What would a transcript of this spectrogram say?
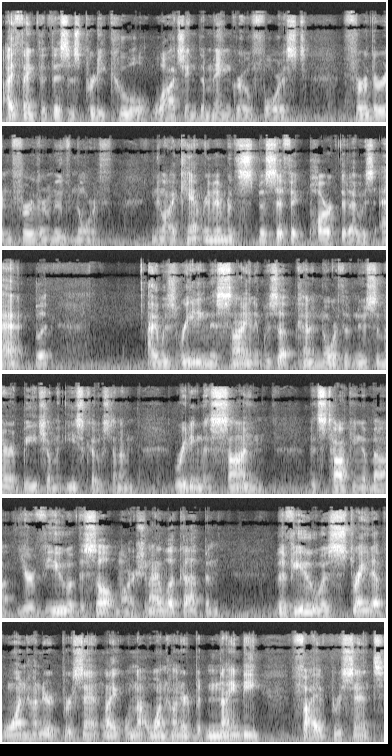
I think that this is pretty cool watching the mangrove forest further and further move north. You know, I can't remember the specific park that I was at, but I was reading this sign. It was up kind of north of New Smyrna Beach on the East Coast, and I'm reading this sign that's talking about your view of the salt marsh. And I look up, and the view was straight up 100%, like, well, not 100, but 95%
